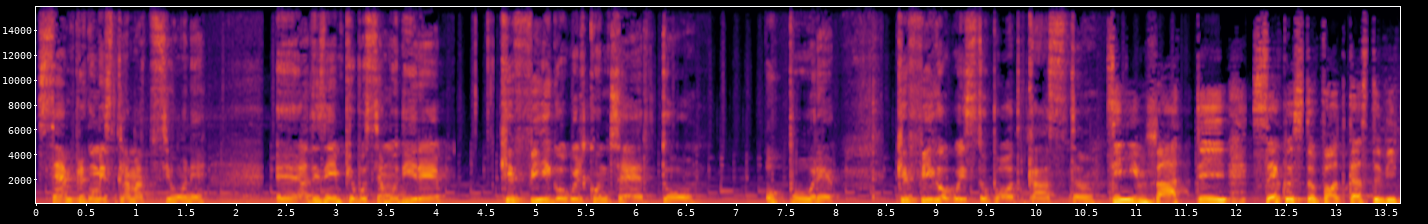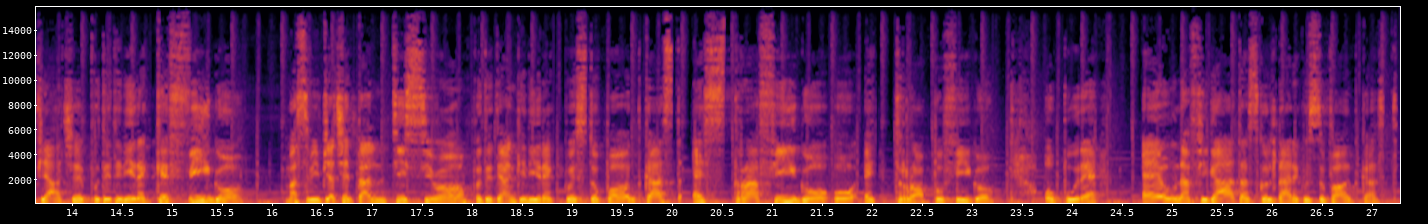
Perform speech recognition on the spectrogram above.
sempre come esclamazione. Eh, ad esempio possiamo dire che figo quel concerto. Oppure che figo questo podcast! Sì, infatti, se questo podcast vi piace potete dire che figo! Ma se vi piace tantissimo potete anche dire questo podcast è strafigo o è troppo figo. Oppure è una figata ascoltare questo podcast.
